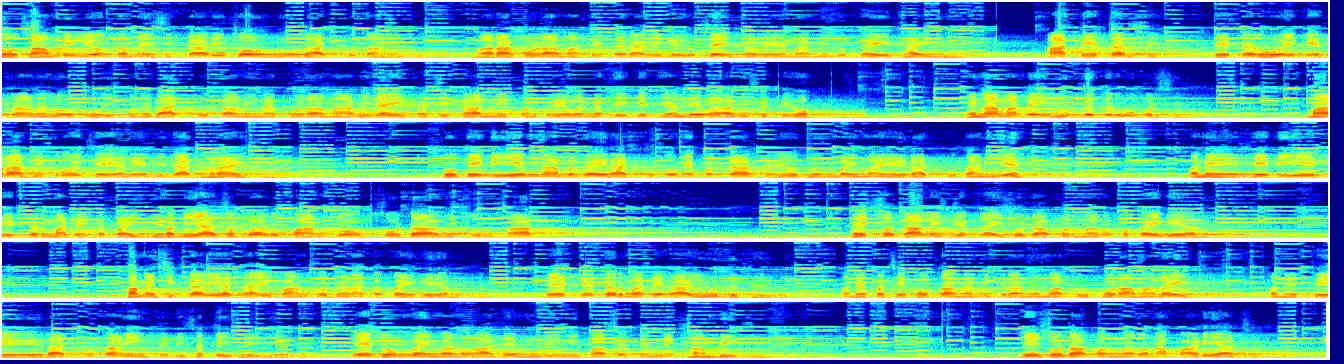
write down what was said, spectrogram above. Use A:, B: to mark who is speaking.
A: તો સાંભળી લ્યો, તમે શિકારી છો, હું રાજપૂતાણી છું. મારા ઘોડામાં તેતર આવી ગયું છે, હવે એમાં બીજું કંઈ થાય નહીં. આ તેતર છે. તેતર હોય કે ત્રણ લોક હોય, પણ રાજપૂતાણીના ખોડામાં આવી જાય, પછી કારની પણ ક્રેવર નથી કે ત્યાં લેવા આવી શકે, હો. એના માટે યુદ્ધ કરવું પડશે. મારા દીકરોય છે અને બીજા ઘણાય છે. તો તે દી એમના બધાય રાજપૂતોને પડકાર કર્યો જોમબાઈ માએ રાજપૂતાણીએ. અને તેદી એ તેતર માટે કપાઈ ગયા. પડિયા સભાડું પાંચસો, સોઢા, વીસુ, સાત. એકસો ચાલીસ જેટલા એ સોઢા પરમાણુ કપાઈ ગયા હતા. સામે શિકારી હતા, એ પાંચસો જણા કપાઈ ગયા હતા. એક તેતર માટે આ યુદ્ધ થયું અને પછી પોતાના દીકરાનું માથું ખોળામાં લઈ અને તે રાજપૂતાણી તેની સતી થઈ ગઈ હતી. એ જોમબાઈ માનો આજે મૂડીની પાસે તેમની ખાંભી છે. એ સોઢા પરમારોના પાડિયા છે.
